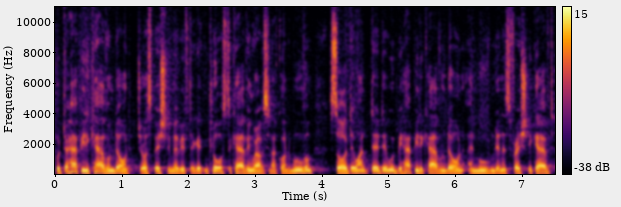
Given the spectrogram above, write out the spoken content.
But they're happy to calve them down. You know, especially maybe if they're getting close to calving, we're obviously not going to move them. So they want they, they would be happy to calve them down and move them then as freshly calved.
